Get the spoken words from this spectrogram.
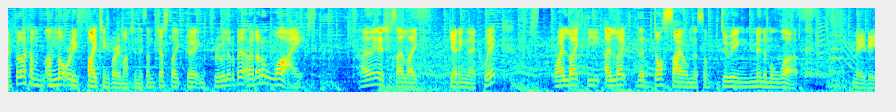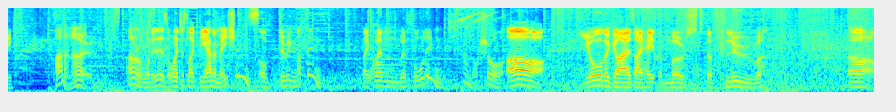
I feel like I'm I'm not really fighting very much in this. I'm just like going through a little bit, and I don't know why. I think it's just I like getting there quick, or I like the I like the docileness of doing minimal work. Maybe. I don't know. I don't know what it is, or I just like the animations of doing nothing. Like when we're falling. I'm not sure. Oh, you're the guys I hate the most. The flu. Oh,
